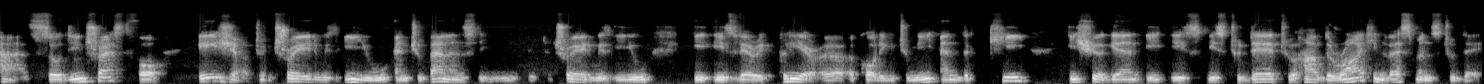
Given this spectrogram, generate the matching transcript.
has. So the interest for Asia to trade with EU and to balance the, the trade with EU is very clear, uh, according to me. And the key issue again is, is today to have the right investments today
